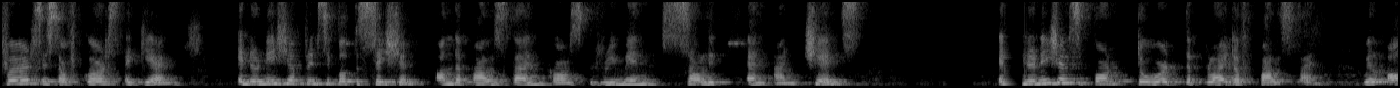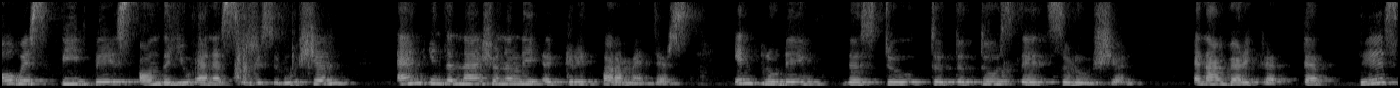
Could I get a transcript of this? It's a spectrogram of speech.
First is, of course, again, Indonesia principal position on the Palestine cause remain solid and unchanged. Indonesian support toward the plight of Palestine will always be based on the UNSC resolution and internationally agreed parameters, including the two-state solution. And I'm very glad that this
